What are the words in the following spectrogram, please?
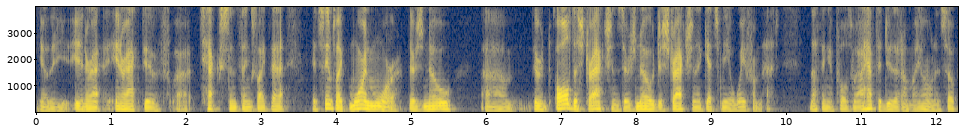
you know the intera- interactive uh, texts and things like that. It seems like more and more there's no um, they're all distractions. There's no distraction that gets me away from that. Nothing that pulls me. I have to do that on my own. And so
